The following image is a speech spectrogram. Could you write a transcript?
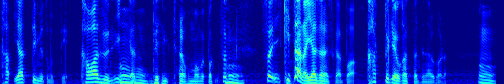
たやってみようと思って買わずにうんうん。やってみたらほんまやっぱそ,、うん。それ来たら嫌じゃないですかやっぱ。買っときゃよかったってなるから。だかうん、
